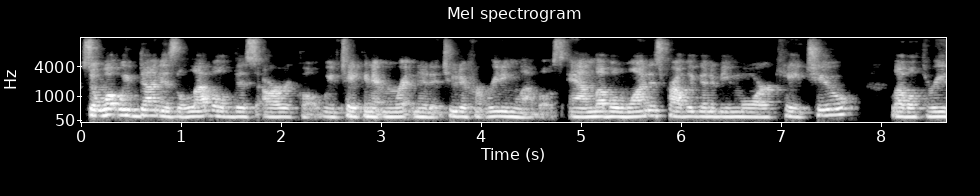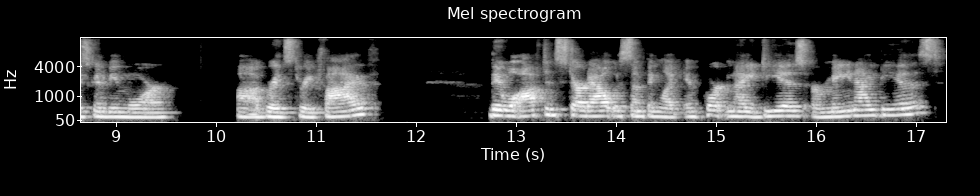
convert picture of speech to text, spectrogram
So what we've done is leveled this article. We've taken it and written it at two different reading levels. And level one is probably going to be more K2. Level three is going to be more uh, grades three, five. They will often start out with something like important ideas or main ideas.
